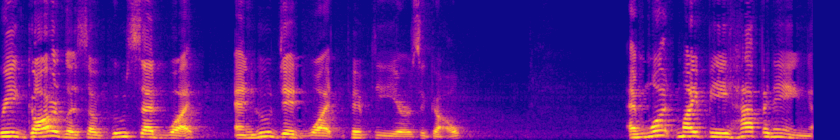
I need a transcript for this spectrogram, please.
regardless of who said what and who did what 50 years ago. And what might be happening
